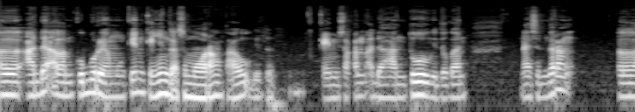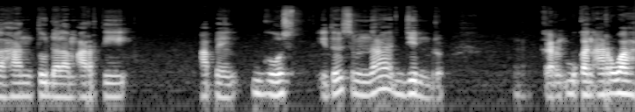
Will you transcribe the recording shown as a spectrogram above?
eh, ada alam kubur yang mungkin kayaknya nggak semua orang tahu gitu. Kayak misalkan ada hantu gitu kan. Nah sebenarnya eh, hantu dalam arti apa ya ghost itu sebenarnya jin bro. Karena bukan arwah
